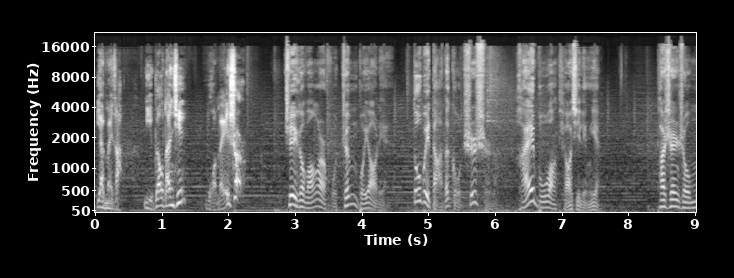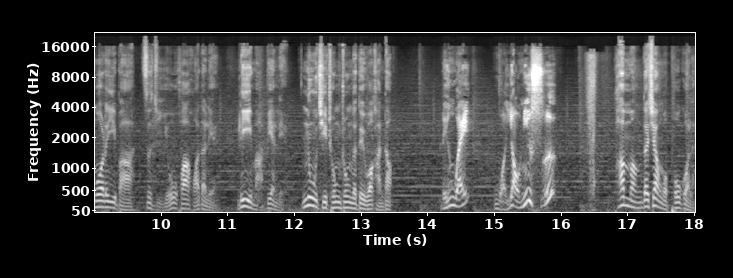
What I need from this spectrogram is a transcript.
燕妹子，你不要担心，我没事儿。这个王二虎真不要脸，都被打得狗吃屎了，还不忘调戏灵燕。他伸手摸了一把自己油滑滑的脸，立马变脸，怒气冲冲地对我喊道：“林伟，我要你死！”他猛地向我扑过来，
